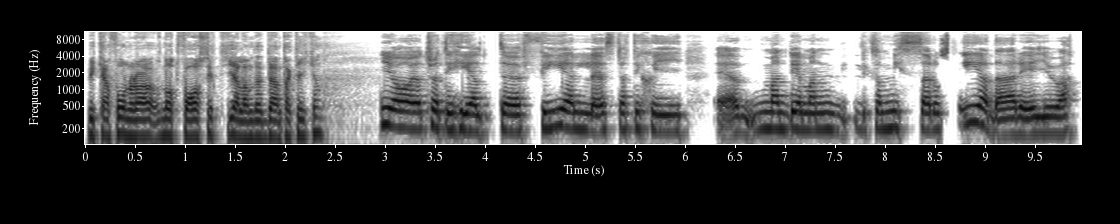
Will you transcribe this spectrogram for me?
vi kan få några, något facit gällande den taktiken? Ja, jag tror att det är helt eh, fel eh, strategi. Eh, man, det man liksom missar att se där är ju att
